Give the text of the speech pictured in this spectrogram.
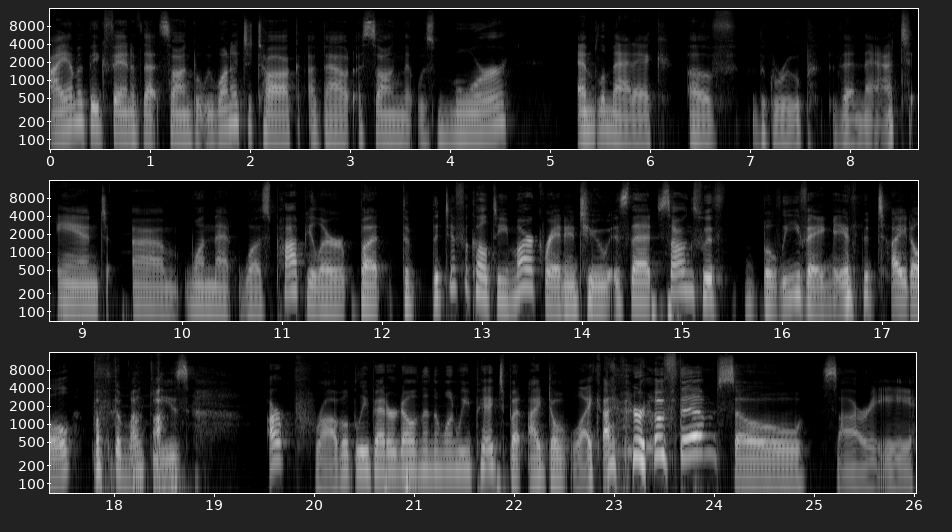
I am a big fan of that song, but we wanted to talk about a song that was more emblematic of the group than that, and um, one that was popular. But the the difficulty Mark ran into is that songs with "believing" in the title by the Monkees are probably better known than the one we picked, but I don't like either of them, so sorry.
